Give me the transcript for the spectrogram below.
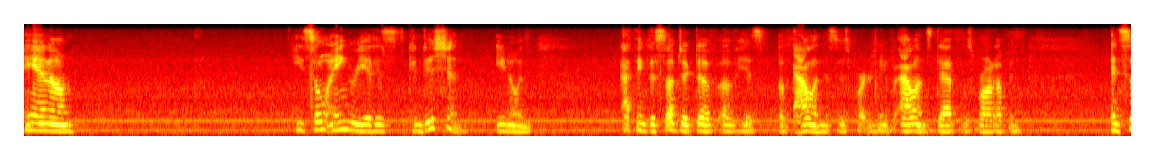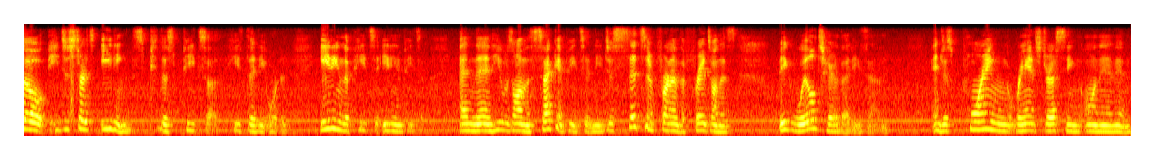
And um, he's so angry at his condition, you know, and I think the subject of, of his of Alan is his partner's name. Alan's death was brought up, and and so he just starts eating this, this pizza he that he ordered, eating the pizza, eating the pizza, and then he was on the second pizza, and he just sits in front of the fridge on this big wheelchair that he's in, and just pouring ranch dressing on it, and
